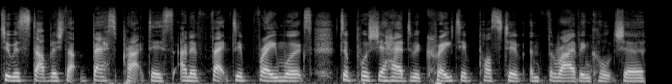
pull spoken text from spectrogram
to establish that best practice and effective frameworks to push ahead with creative, positive, and thriving culture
